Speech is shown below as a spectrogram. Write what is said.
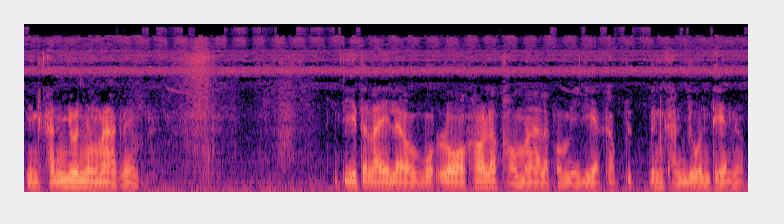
เห็นขันโยนอย่างมากเลยครับ ตีตะไลแล้วรอเขาแล้วเขามาแล้วก็ไม่เรียกครับ เป็นขันโยนเทียนครับ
